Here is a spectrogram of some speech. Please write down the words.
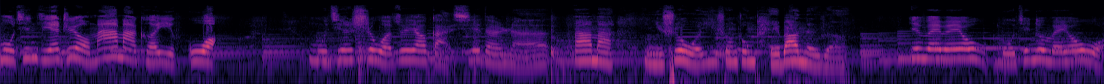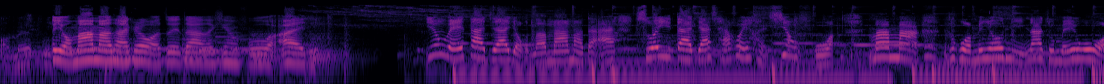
母亲节只有妈妈可以过。母亲是我最要感谢的人。妈妈，你是我一生中陪伴的人。因为没有母亲，就没有我们。有妈妈才是我最大的幸福，我爱你。因为大家有了妈妈的爱，所以大家才会很幸福。妈妈，如果没有你，那就没有我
